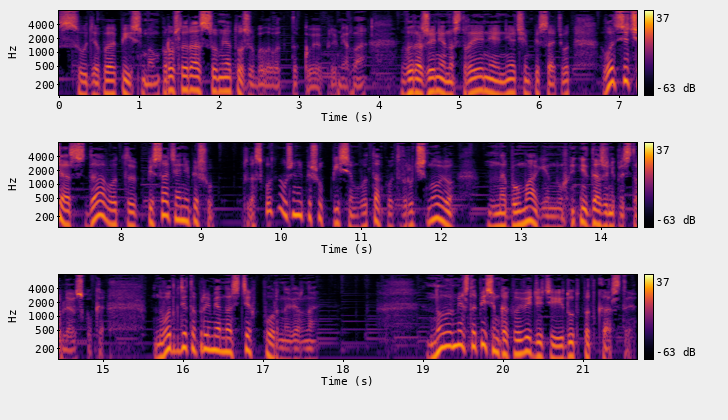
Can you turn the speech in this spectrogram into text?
Судя по письмам. В прошлый раз у меня тоже было вот такое примерно выражение настроения, не о чем писать. Вот, вот сейчас, да, вот писать я не пишу. а сколько я уже не пишу писем вот так вот вручную на бумаге, ну, и даже не представляю сколько. Ну, вот где-то примерно с тех пор, наверное. Но вместо писем, как вы видите, идут подкасты.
